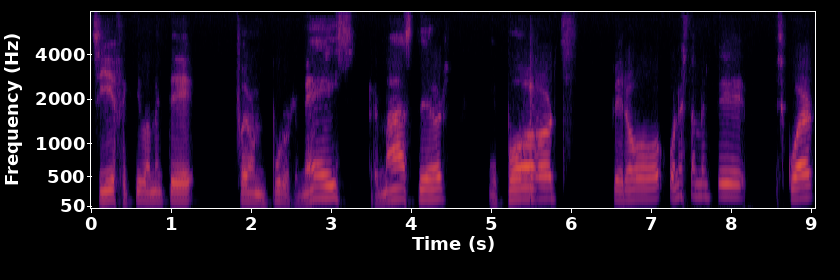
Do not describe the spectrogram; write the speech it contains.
Sí, efectivamente fueron puros remakes, remasters, eh, ports, pero honestamente Square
